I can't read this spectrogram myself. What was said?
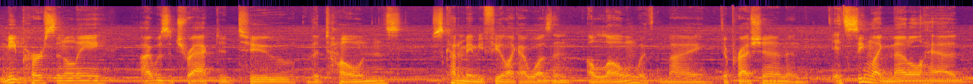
Me personally, I was attracted to the tones. Just kind of made me feel like I wasn't alone with my depression, and it seemed like metal had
